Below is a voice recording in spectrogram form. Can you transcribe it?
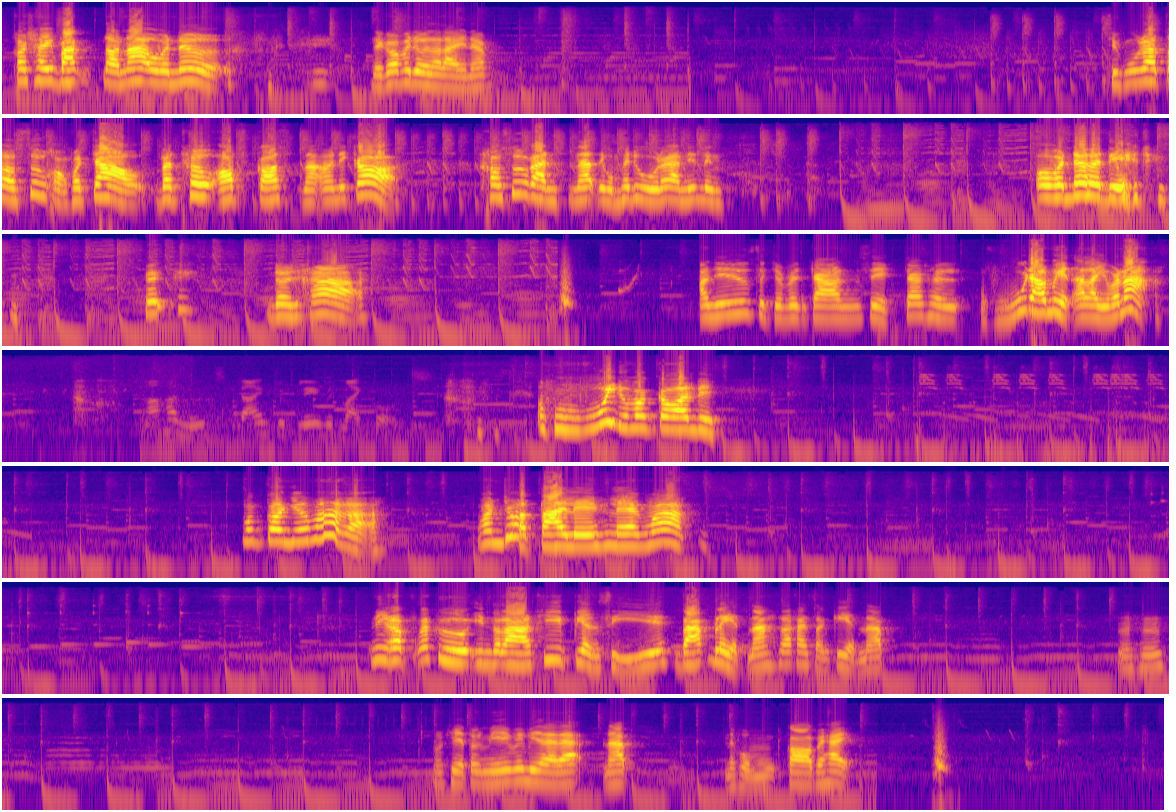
เขาใช้บั๊กต่อหน้า Owner แต่ก็ไม่โดนอะไรนะครับถึงเวลาต่อสู้ของพระเจ้า Battle of Gods นะ อันนี้ก็เข้าสู้กันนะ เดี๋ยวผมให้ดูแล้วกันนิดนึง Overner Date โดนฆ่า อันนี้รู้สึกจะเป็นการเสกเจ้าเธอโอ้โหดาเมจอะไรวะน่ะ โอ้โหดูมังกรดิ มังกรเยอะมากอะ มันช็อตตายเลยแรงมาก นี่ครับก็คืออินดราที่เปลี่ยนสี Dark Blade นะ ถ้าใครสังเกตนะครับ อือฮึโอเค ตรงนี้ไม่มีอะไรแล้วนะครับ เดี๋ยวผมกรอไปให้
